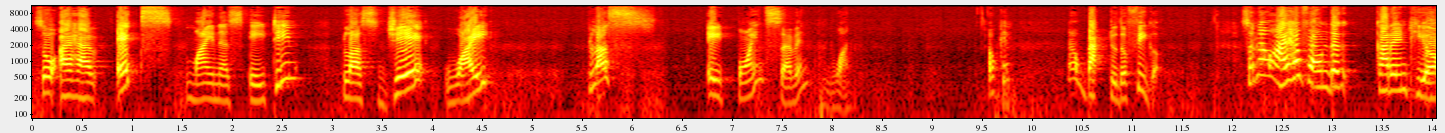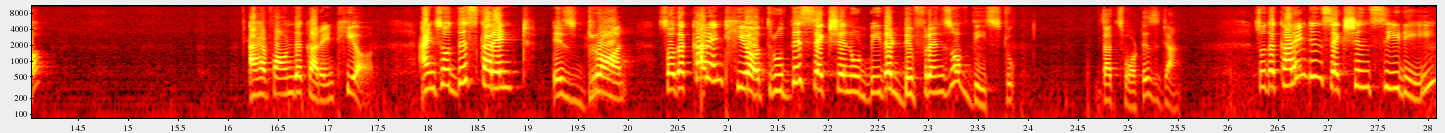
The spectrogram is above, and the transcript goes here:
So, I have x minus 18 plus j y plus 8.71. Okay. Now, back to the figure. So, now I have found the current here, I have found the current here and so this current is drawn. So, the current here through this section would be the difference of these two that is what is done. So, the current in section CD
